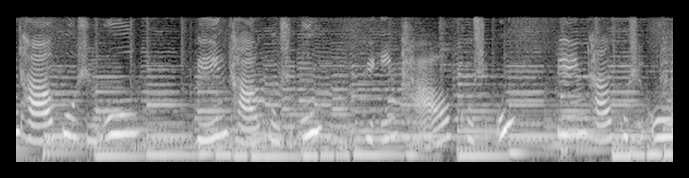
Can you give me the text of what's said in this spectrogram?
樱桃故事屋，绿樱桃故事屋，绿樱桃故事屋，绿樱桃故事屋。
